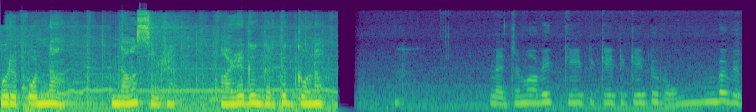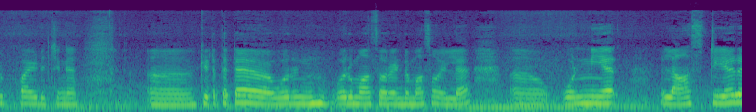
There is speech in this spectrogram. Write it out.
ஒரு பொண்ணா நான் சொல்றேன். அழகுங்கிறது குணம். நிஜமாவே கேட்டு கேட்டு கேட்டு ரொம்ப வெறுப்பாயிடுச்சுங்க. கிட்டத்தட்ட ஒரு ஒரு மாதம் ரெண்டு மாதம் இல்லை. One year last year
